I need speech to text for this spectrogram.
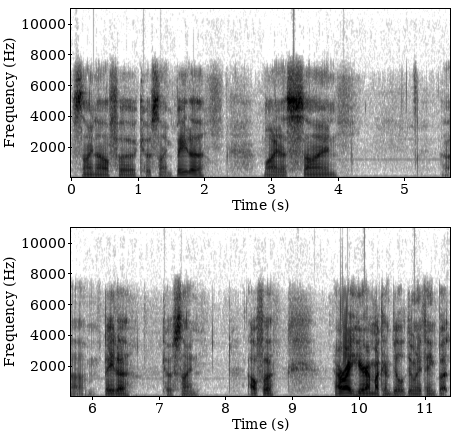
sine alpha cosine beta minus sine um, beta cosine alpha. Now right here, I'm not going to be able to do anything, but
